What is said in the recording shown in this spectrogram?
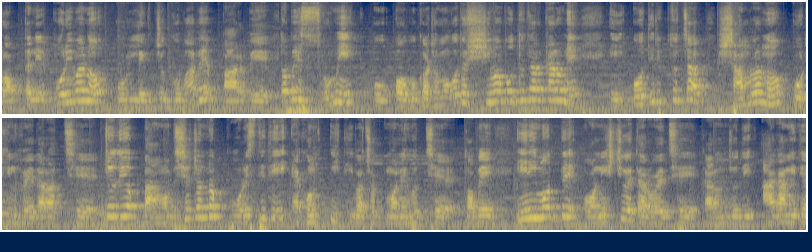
রপ্তানির পরিমাণও উল্লেখযোগ্যভাবে বাড়বে। তবে শ্রমিক ও অবকাঠামোগত সীমাবদ্ধতার কারণে এই অতিরিক্ত চাপ সামলানো কঠিন হয়ে দাঁড়াচ্ছে। যদিও বাংলাদেশের জন্য পরিস্থিতি এখন ইতিবাচক মনে হচ্ছে, তবে এরই মধ্যে অনিশ্চয়তা রয়েছে। কারণ যদি আগামীতে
